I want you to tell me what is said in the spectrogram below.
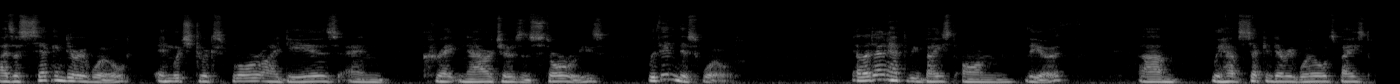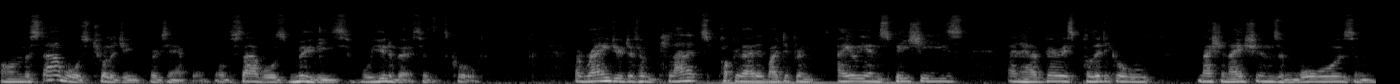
as a secondary world in which to explore ideas and create narratives and stories within this world. Now, they don't have to be based on the Earth. Um, we have secondary worlds based on the Star Wars trilogy, for example, or the Star Wars movies or universe, as it's called. A range of different planets populated by different alien species and have various political machinations and wars and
